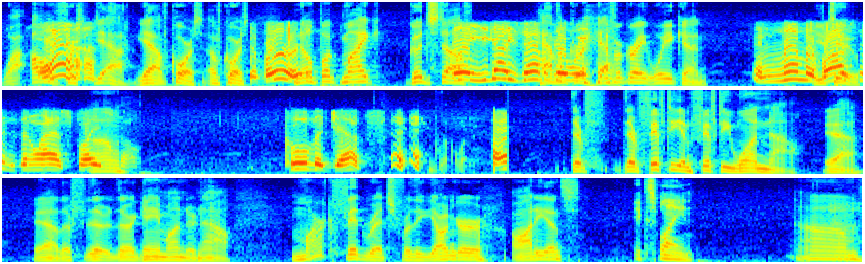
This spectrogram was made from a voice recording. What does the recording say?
Wow. Oh, Yeah. for- yeah, yeah. Of course, of course. The bird. Notebook Mike. Good stuff. Hey, you guys have, have a good great, weekend. Have a great weekend. And remember, You too. Boston's in last place, Oh. so cool the Jets. They're they're fifty and fifty one now. Yeah, yeah. They're they're they're a game under now. Mark Fidrych for the younger audience. Explain. Um,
